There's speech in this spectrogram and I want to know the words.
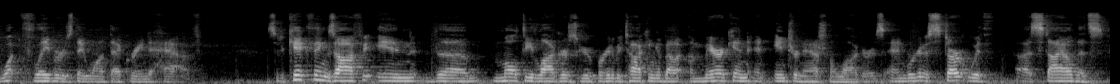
what flavors they want that grain to have. So to kick things off in the malty lagers group, we're going to be talking about American and international lagers. And we're going to start with a style that's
